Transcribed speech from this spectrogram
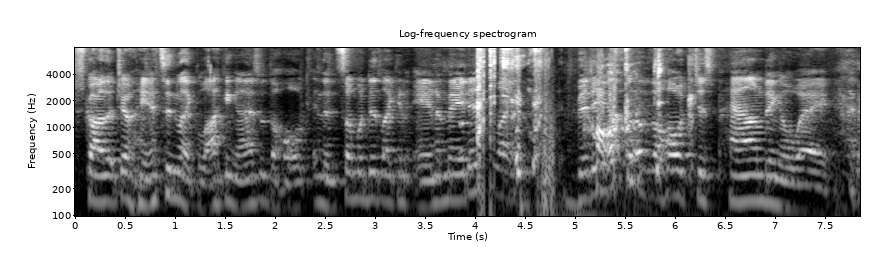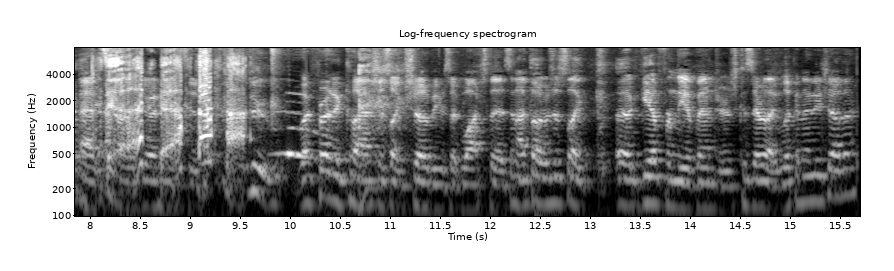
Scarlett Johansson like locking eyes with the Hulk, and then someone did like an animated like video of the Hulk just pounding away at Scarlett Johansson. Dude, my friend in class just like showed me. He was like, "Watch this," and I thought it was just like a gif from the Avengers because they were like looking at each other.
